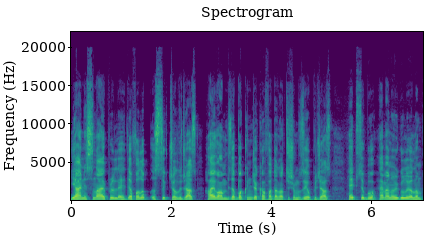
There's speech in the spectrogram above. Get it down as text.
Yani sniper ile hedef alıp ıslık çalacağız. Hayvan bize bakınca kafadan atışımızı yapacağız. Hepsi bu. Hemen uygulayalım.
